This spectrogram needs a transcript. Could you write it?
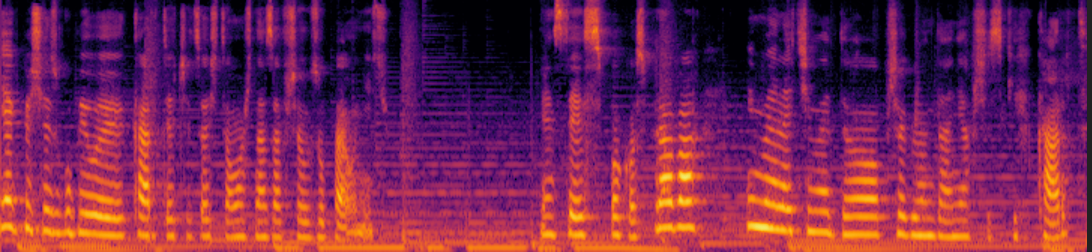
Jakby się zgubiły karty czy coś, to można zawsze uzupełnić. Więc to jest spoko sprawa. I my lecimy do przeglądania wszystkich kart,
